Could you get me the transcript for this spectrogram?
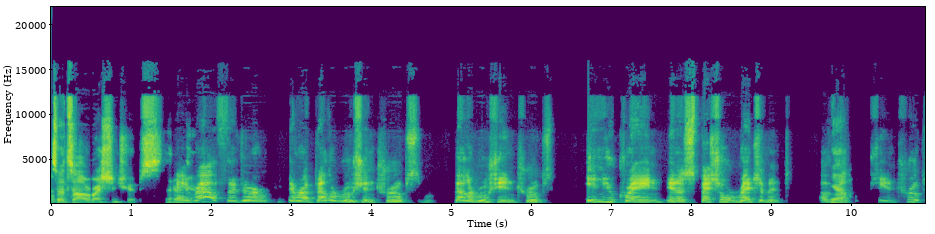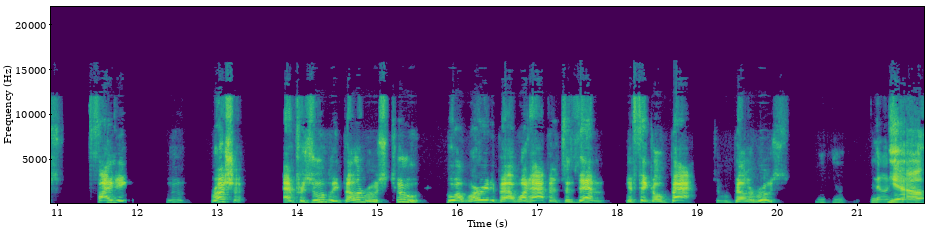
So it's all Russian troops. That hey, Ralph, there are, there are Belarusian troops, Belarusian troops in Ukraine in a special regiment of yeah. Belarusian troops fighting mm. Russia and presumably Belarus too, who are worried about what happens to them if they go back to Belarus. Mm-hmm. No, yeah,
